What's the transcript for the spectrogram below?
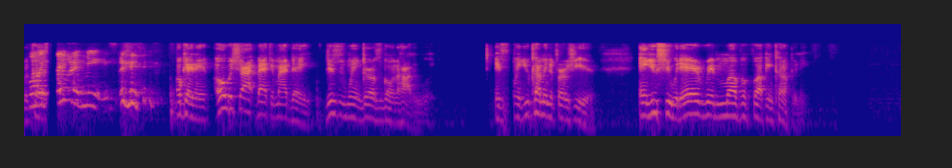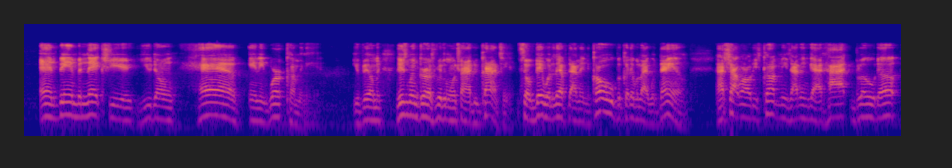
Well, explain what it means. okay then, overshot back in my day, this is when girls were going to Hollywood. It's when you come in the first year and you shoot with every motherfucking company. And then the next year, you don't have any work coming in. You feel me? This is when girls really want to try and do content. So they were left out in the cold because they were like, well, damn, I shot with all these companies. I didn't got hot, blowed up,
